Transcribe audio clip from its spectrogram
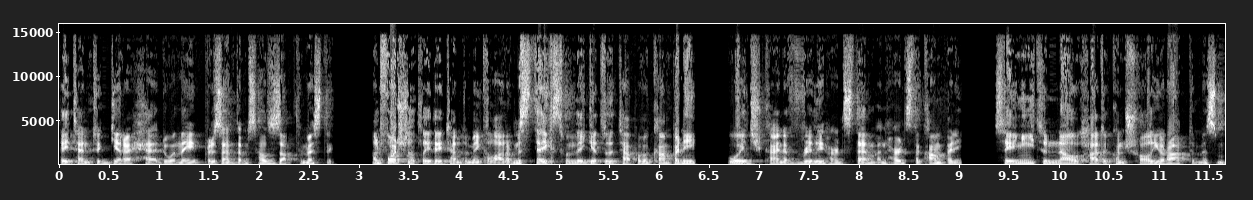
they tend to get ahead when they present themselves as optimistic. Unfortunately, they tend to make a lot of mistakes when they get to the top of a company, which kind of really hurts them and hurts the company. So you need to know how to control your optimism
